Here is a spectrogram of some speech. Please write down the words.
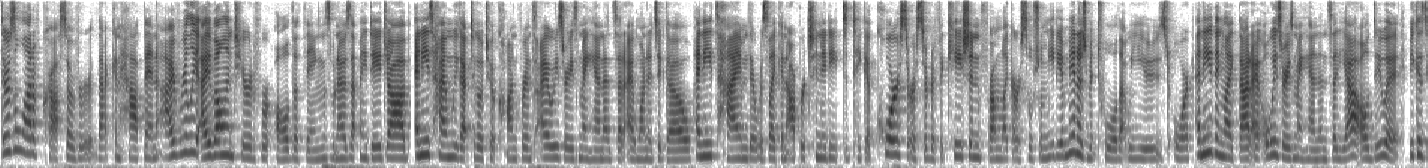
there's a lot of crossover that can happen. I really, I volunteered for all the things when I was at my day job. Anytime we got to go to a conference, I always raised my hand and said I wanted to go. Anytime there was like an opportunity to take a course or a certification from like our social media management tool that we used or anything like that, I always raised my hand and said, Yeah, I'll do it. Because,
